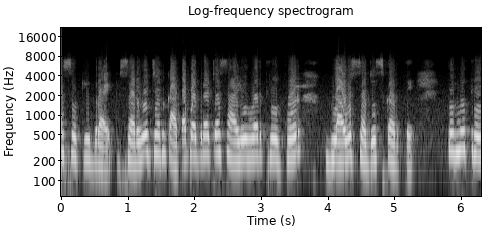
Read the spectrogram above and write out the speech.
असो की ब्राईट सर्वजण काटापदराच्या साडीवर थ्री फोर ब्लाऊज सजेस्ट करते. तुम्ही थ्री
